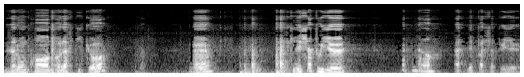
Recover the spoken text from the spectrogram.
nous allons prendre l'asticot. Hein est qu'il est chatouilleux Non. Il n'est pas chatouilleux.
